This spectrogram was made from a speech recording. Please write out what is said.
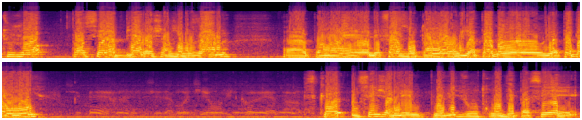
Toujours penser à bien recharger vos armes euh, pendant les, phases de temps où il n'y a pas de d'ennemis. Parce que on sait jamais, vous pouvez vite vous retrouver dépassé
